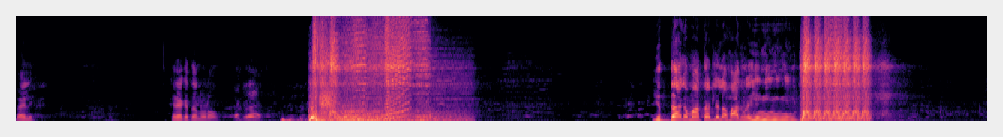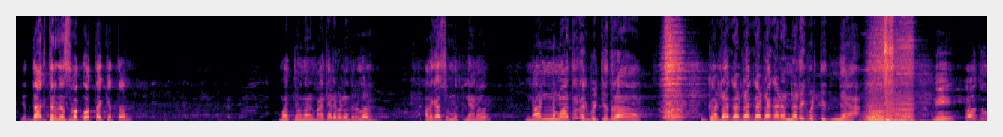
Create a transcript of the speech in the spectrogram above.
ಮೇಲೆ ಕರೆಯಕತ್ತ ನೋಡು ಇದ್ದಾಗ ಮಾತಾಡ್ಲಿಲ್ಲ ಹೋದ್ಮೇಲೆ ಹಿಂಗ್ ಹಿಂಗ್ ಹಿಂಗ್ ಹಿಂಗ್ ಇದ್ದಾಗ ತಿರ್ಗಿಸ್ಬೇಕು ಗೊತ್ತಾಕಿತ್ತು ಮತ್ತೆ ನೀವು ನನಗೆ ಮಾತಾಡಬೇಡ ಅಂದ್ರಲ್ಲ? ಅದಕ್ಕೆ ಸುಮ್ಮತ್ ನಾನು. ನನ್ನ ಮಾತಾಡಕ್ ಬಿಟ್ಟಿದ್ರ ಗಡ ಗಡ ಗಡ ಗಡ ನಡಿಗೆ ಬಿಡ್ತಿದ್ನ್ಯ ನೀ. ಹೌದು.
